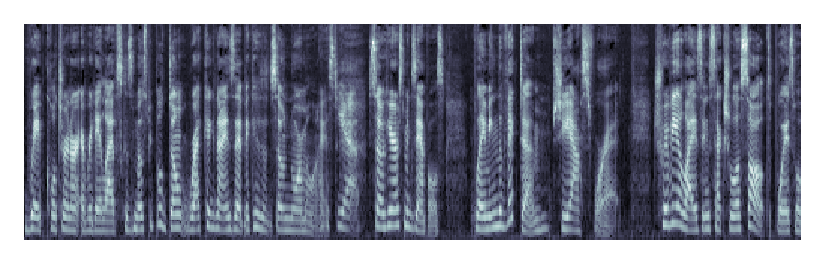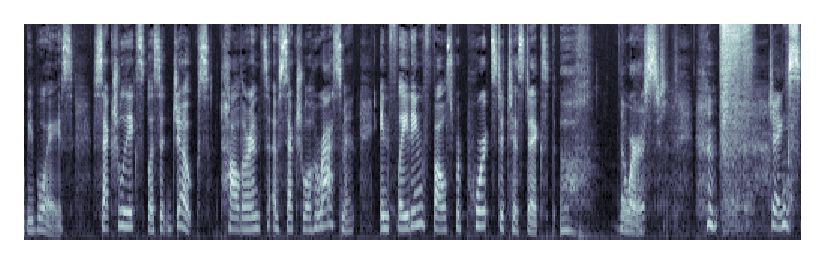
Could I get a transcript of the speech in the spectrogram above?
rape culture in our everyday lives because most people don't recognize it because it's so normalized. Yeah. So here are some examples blaming the victim, she asked for it. Trivializing sexual assault, boys will be boys. Sexually explicit jokes, tolerance of sexual harassment, inflating false report statistics. Ugh, the, worst. Jinx.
